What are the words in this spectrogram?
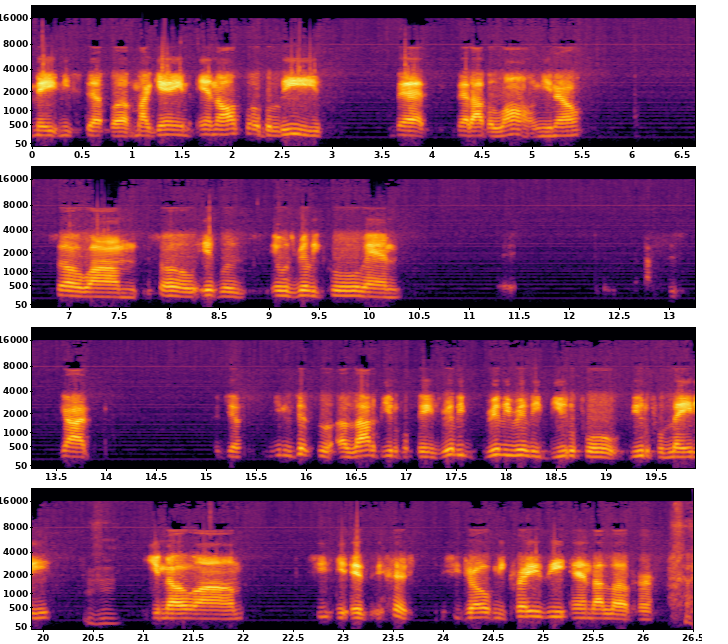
made me step up my game and also believe that that I belong, you know. So, um, so it was it was really cool, and I got just you know just a, a lot of beautiful things. Really, really, really beautiful, beautiful lady. hmm You know, um, she it, she drove me crazy, and I love her.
